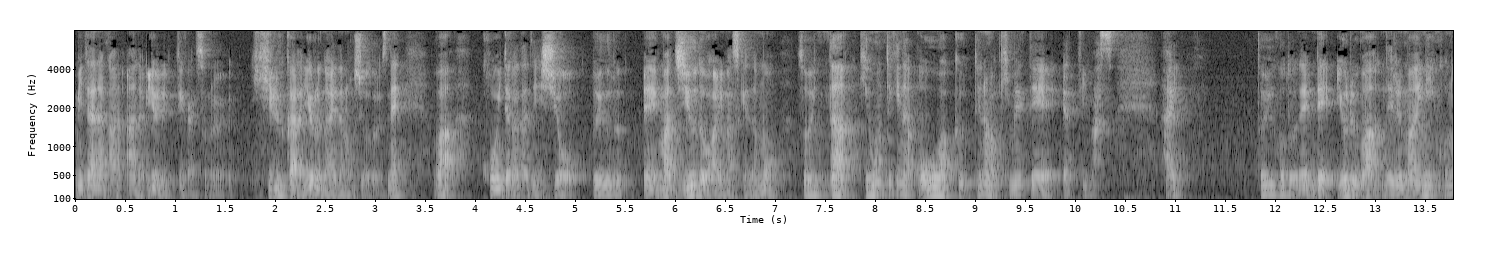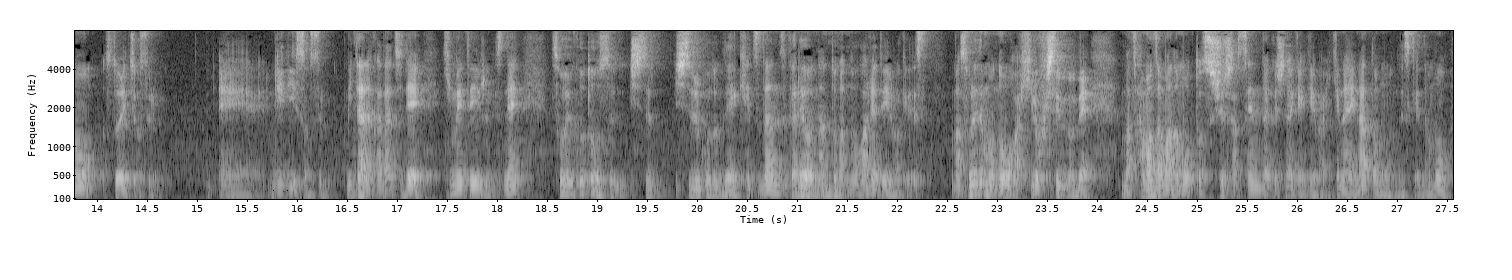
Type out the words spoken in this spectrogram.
みたいな感じ、あの、夜っていうか、その、昼から夜の間のお仕事ですね、は、こういった形にしようという、えー、まあ自由度はありますけども、そういった基本的な大枠っていうのは決めてやっています。はい。ということで、で、夜は寝る前にこのストレッチをする。えー、リリースをするみたいな形で決めているんですね。そういうことをすることで決断疲れをなんとか逃れているわけです。まあ、それでも脳が疲労しているので、まあ、様々なもっと取捨選択しなければいけないなと思うんですけども、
